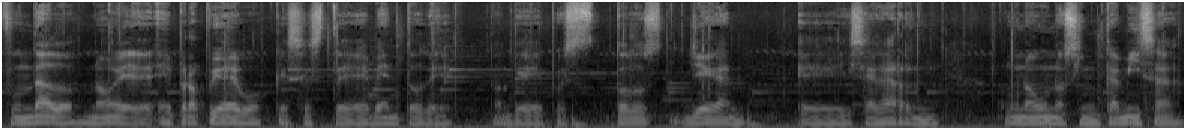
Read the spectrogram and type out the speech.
fundado ¿no? el, propio Evo, que es este evento de donde pues todos llegan eh, y se agarran uno a uno sin camisa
